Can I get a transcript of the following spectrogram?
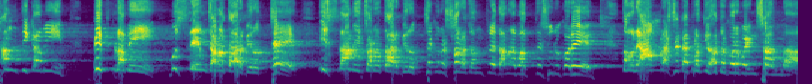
শান্তিকামী, বিপ্লবী মুসলিম জনতার বিরুদ্ধে, ইসলামী জনতার বিরুদ্ধে কোন ষড়যন্ত্রে দানা বাঁধতে শুরু করে, তাহলে আমরা সেটা প্রতিহত করব ইনশাল্লাহ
